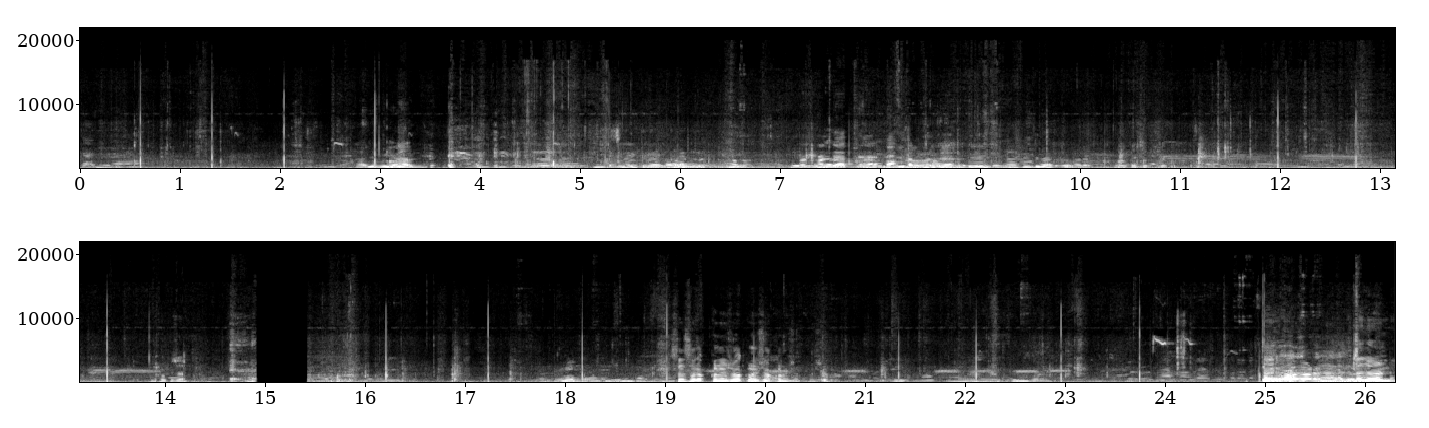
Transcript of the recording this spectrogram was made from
పట్టుకొని చేస్తున్నా సార్ సార్ ఒక్క నిమిషం ఒక్క నిమిషం ఒక్క నిమిషం ఒక్క నిమిషం ఇలా చూడండి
